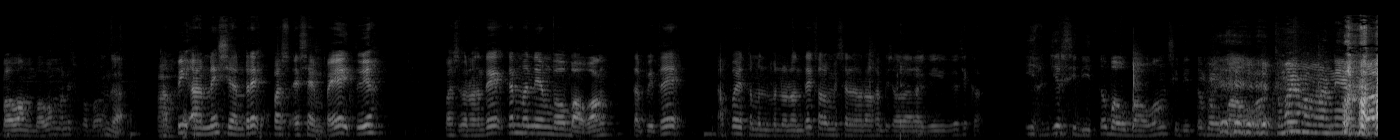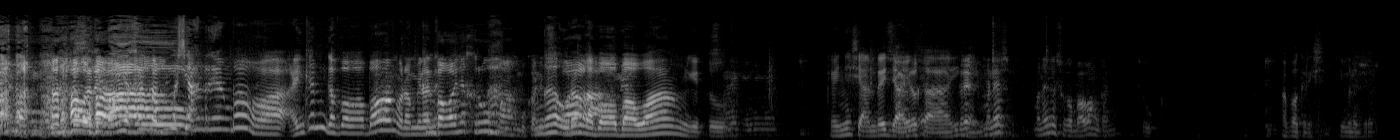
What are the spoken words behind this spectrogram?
Bawang, bawang mana suka bawang? Enggak. Tapi aneh sih Andre pas SMP itu ya. Pas orang teh kan mana yang bawa bawang, tapi teh apa ya teman-teman orang teh kalau misalnya orang habis olahraga gitu sih kak Ih anjir si Dito bau bawang, si Dito bau bawang. Cuma emang mana yang bawa? Iya kan tapi si Andre yang bawa. Aing kan nggak bawa bawang, orang bilang Kan bawanya ke rumah, bukan ke enggak, sekolah. orang nggak bawa bawang gitu. Kayaknya si Andre jahil ke Aing. Andre, mana mana nggak suka bawang kan? Suka. Apa Kris? Gimana Kris?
